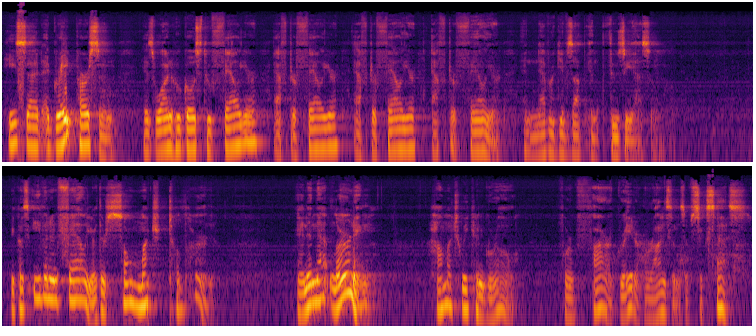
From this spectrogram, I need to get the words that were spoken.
he said a great person is one who goes through failure after failure after failure after failure and never gives up enthusiasm. Because even in failure, there's so much to learn. And in that learning, how much we can grow for far greater horizons of success.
